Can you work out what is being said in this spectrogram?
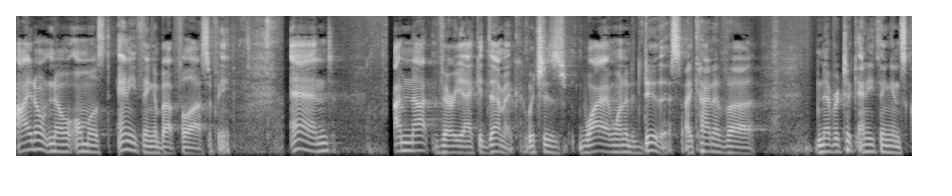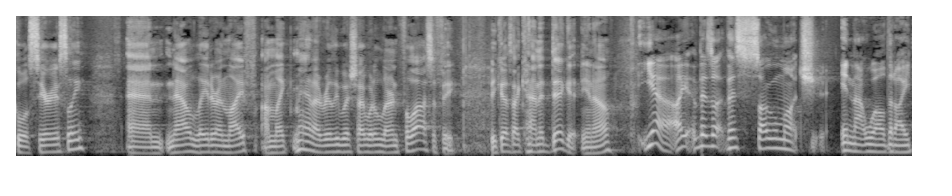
I don't know almost anything about philosophy, and I'm not very academic, which is why I wanted to do this. I kind of uh, never took anything in school seriously. And now later in life, I'm like, man, I really wish I would have learned philosophy because I kind of dig it, you know? Yeah, I, there's a, there's so much in that world that I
